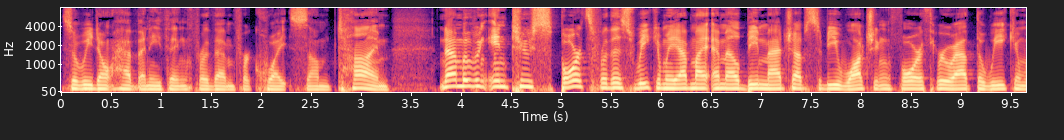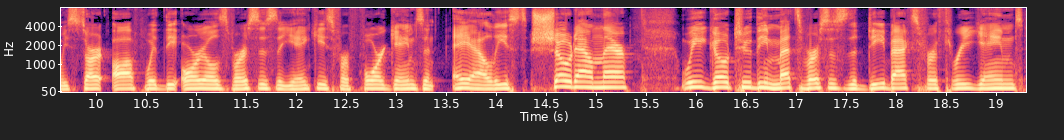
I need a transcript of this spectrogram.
So we don't have anything for them for quite some time. Now, moving into sports for this week, and we have my MLB matchups to be watching for throughout the week. And we start off with the Orioles versus the Yankees for four games in AL East showdown there. We go to the Mets versus the D backs for three games.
